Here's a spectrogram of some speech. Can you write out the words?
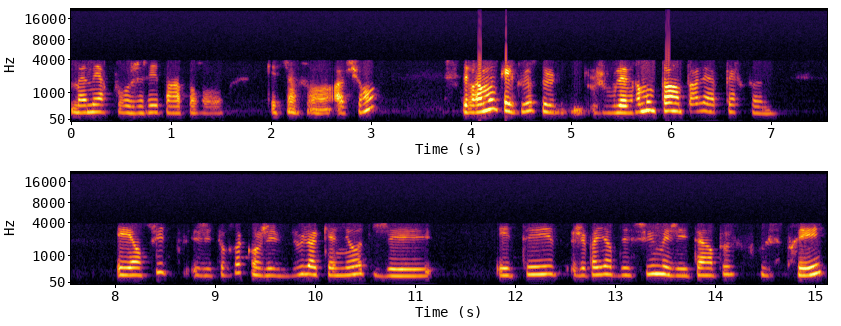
ma mère pour gérer par rapport aux questions assurance. C'était vraiment quelque chose que je voulais vraiment pas en parler à personne. Et ensuite, c'est pour ça quand j'ai vu la cagnotte, j'ai été, je vais pas dire déçue, mais j'ai été un peu frustrée.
